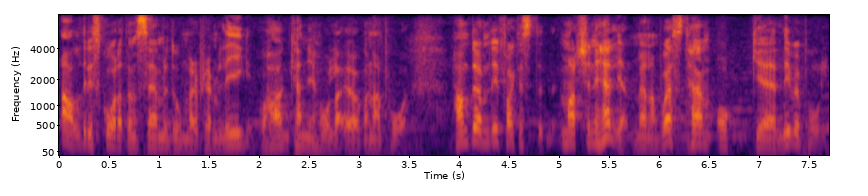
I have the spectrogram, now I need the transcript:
aldrig skådat en sämre domare i Premier League och han kan ni hålla ögonen på. Han dömde ju faktiskt matchen i helgen mellan West Ham och eh, Liverpool.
